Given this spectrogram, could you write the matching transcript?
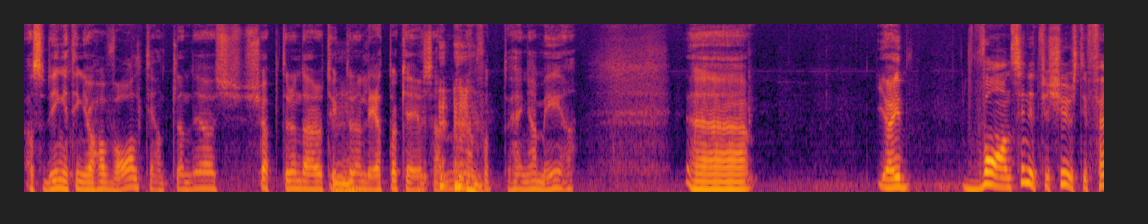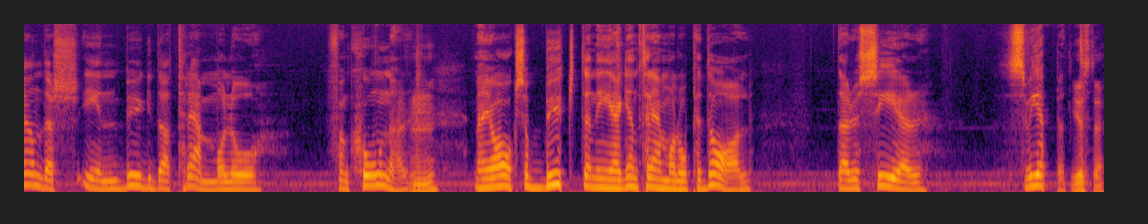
alltså det är ingenting jag har valt egentligen. Jag köpte den där och tyckte Mm. den lät okej och sen har den fått hänga med. Eh, jag är vansinnigt förtjust i Fenders inbyggda tremolo-funktioner. Mm. Men jag har också byggt en egen tremolo-pedal där du ser svepet. Just det.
